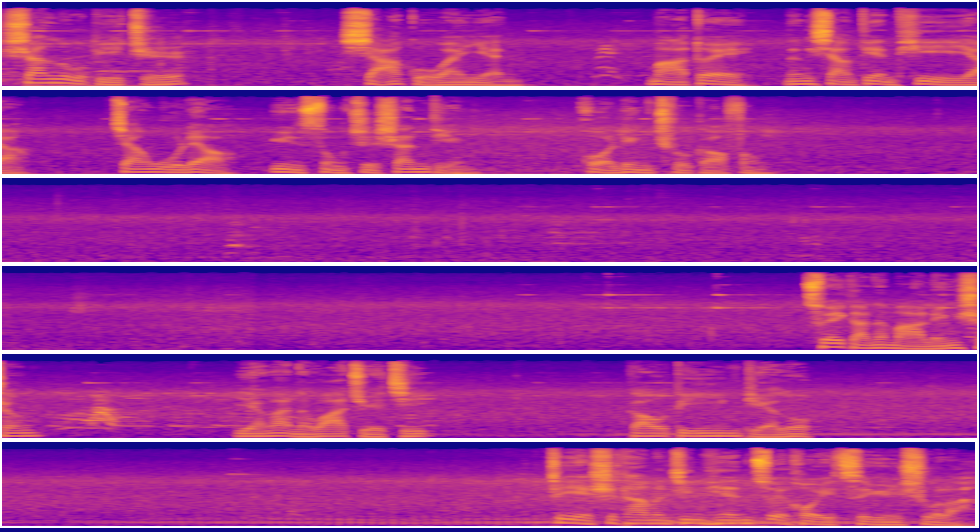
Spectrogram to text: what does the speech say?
山路笔直，峡谷蜿蜒，马队能像电梯一样将物料运送至山顶或另处高峰。催赶的马铃声，沿岸的挖掘机，高低音叠落。这也是他们今天最后一次运输了。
